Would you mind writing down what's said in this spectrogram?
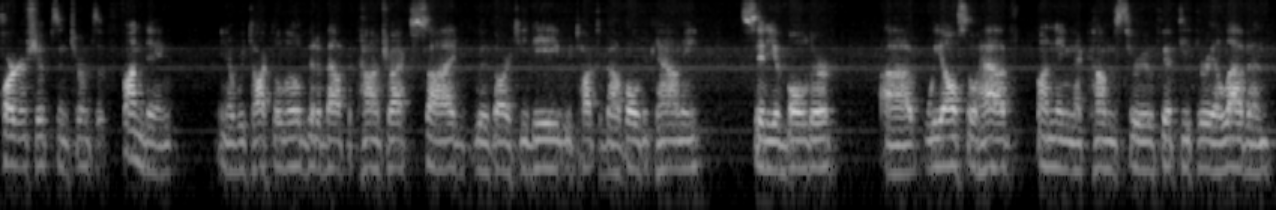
partnerships in terms of funding. You know, we talked a little bit about the contract side with RTD. We talked about Boulder County, City of Boulder. Uh, we also have funding that comes through 5311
